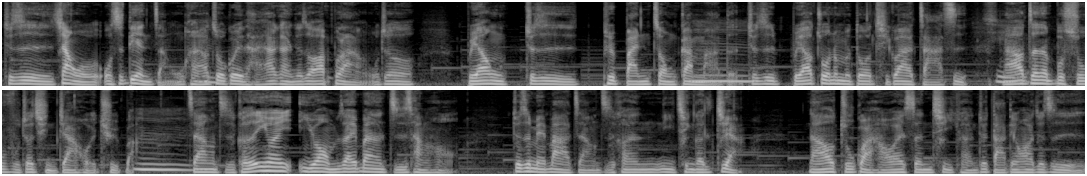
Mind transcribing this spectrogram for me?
就是像我我是店长，我可能要做柜台，他可能就说啊，不然我就不用就是去搬重干嘛的，嗯。就是不要做那么多奇怪的杂事，然后真的不舒服就请假回去吧，嗯。这样子。可是因为以往我们在一般的职场哈，就是没办法这样子，可能你请个假，然后主管还会生气，可能就打电话就是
